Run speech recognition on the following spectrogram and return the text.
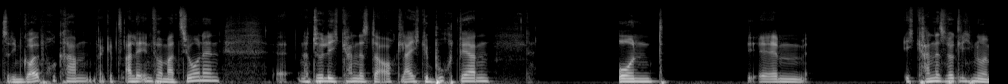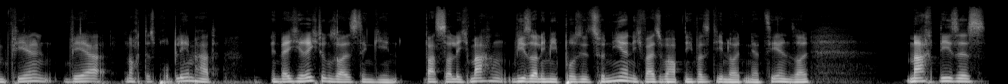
zu dem Goldprogramm. Da gibt es alle Informationen. Äh, natürlich kann das da auch gleich gebucht werden. Und ähm, ich kann es wirklich nur empfehlen, wer noch das Problem hat, in welche Richtung soll es denn gehen? Was soll ich machen, wie soll ich mich positionieren, ich weiß überhaupt nicht, was ich den Leuten erzählen soll. Mach dieses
